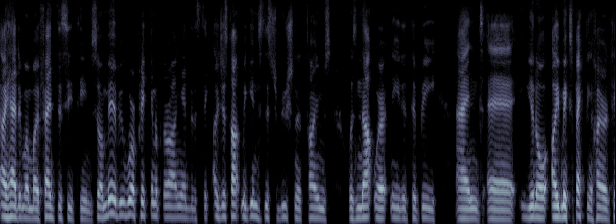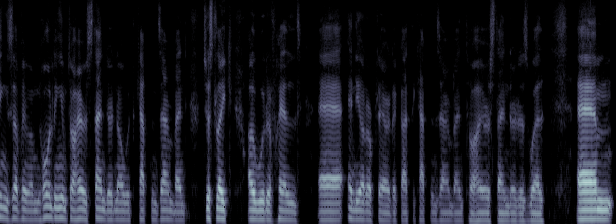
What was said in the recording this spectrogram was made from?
I had him on my fantasy team. So maybe we're picking up the wrong end of the stick. I just thought McGinn's distribution at times was not where it needed to be. And uh, you know, I'm expecting higher things of him. I'm holding him to a higher standard now with the captain's armband, just like I would have held uh, any other player that got the captain's armband to a higher standard as well. Um,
